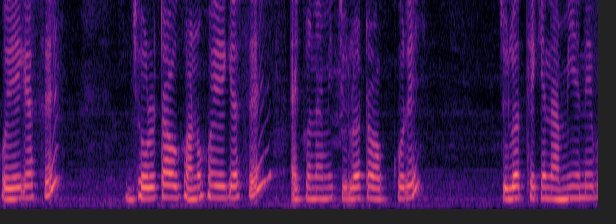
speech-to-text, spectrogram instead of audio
হয়ে গেছে। ঝোলটাও ঘন হয়ে গেছে। এখন আমি চুলাটা অফ করে চুলার থেকে নামিয়ে নেব।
